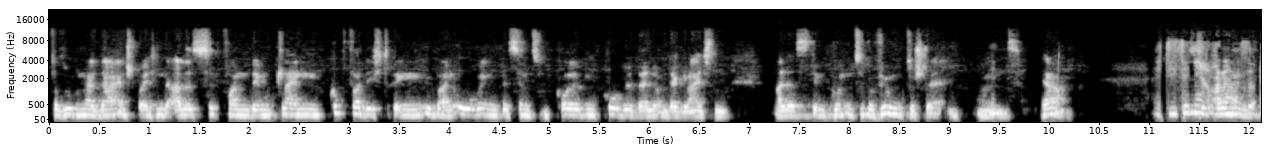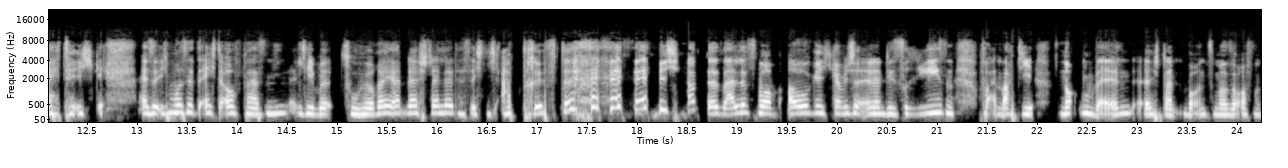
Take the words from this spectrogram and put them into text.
versuchen halt da entsprechend alles von dem kleinen Kupferdichtring über ein Ohrring bis hin zum Kolben, Kurbelwelle und dergleichen alles dem Kunden zur Verfügung zu stellen. Und ja, die sind ja auch immer so, ich, also ich muss jetzt echt aufpassen, liebe Zuhörer an der Stelle, dass ich nicht abdrifte. ich habe das alles vor dem Auge. Ich kann mich erinnern, diese Riesen, vor allem auch die Nockenwellen äh, standen bei uns immer so auf dem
